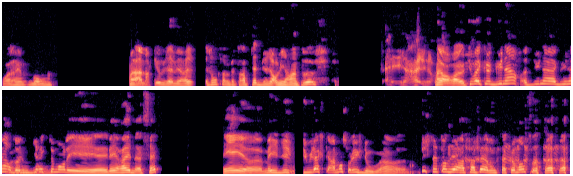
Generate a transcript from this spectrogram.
Ouais, bon. Ah, marqué, vous avez raison, ça me permettra peut-être de dormir un peu. et- et- Alors, euh, tu vois que Gunnar, Gunnar, Gunnar Ouais, donne bon. directement les, les rênes à Sepp. Et, euh, mais il il lui lâche carrément sur les genoux, hein. euh. Juste le temps de les rattraper avant que ça commence.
